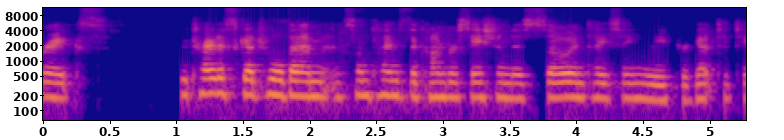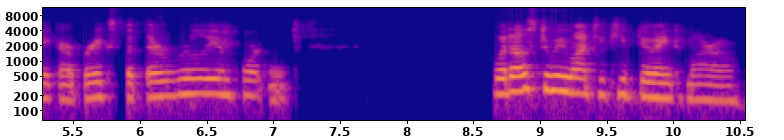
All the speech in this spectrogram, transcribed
breaks. We try to schedule them and sometimes the conversation is so enticing we forget to take our breaks, but they're really important. What else do we want to keep doing tomorrow?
